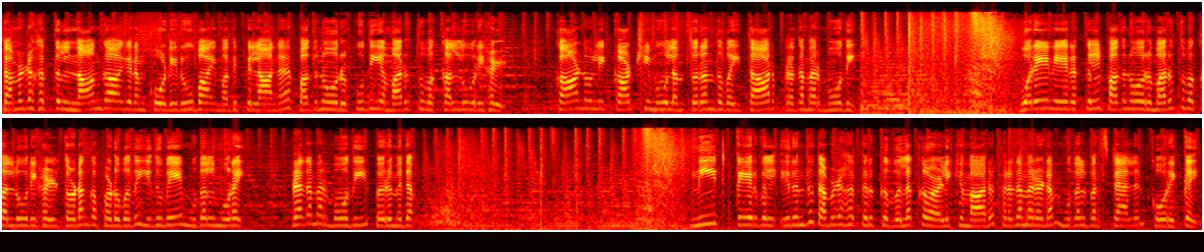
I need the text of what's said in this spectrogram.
தமிழகத்தில் நான்காயிரம் கோடி ரூபாய் மதிப்பிலான பதினோரு புதிய மருத்துவக் கல்லூரிகள். காணொலி காட்சி மூலம் திறந்து வைத்தார் பிரதமர் மோடி. ஒரே நேரத்தில் பதினோரு மருத்துவக் கல்லூரிகள் தொடங்கப்படுவது இதுவே முதல் முறை. பிரதமர் மோடி பெருமிதம். நீட் தேர்வில் இருந்து தமிழகத்திற்கு விலக்கு அளிக்குமாறு பிரதமரிடம் முதல்வர் ஸ்டாலின் கோரிக்கை.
